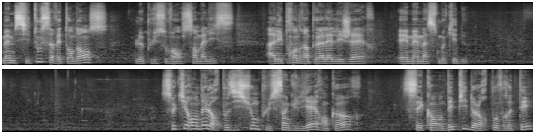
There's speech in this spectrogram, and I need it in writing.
même si tous avaient tendance, le plus souvent sans malice, à les prendre un peu à la légère et même à se moquer d'eux. Ce qui rendait leur position plus singulière encore, c'est qu'en dépit de leur pauvreté,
